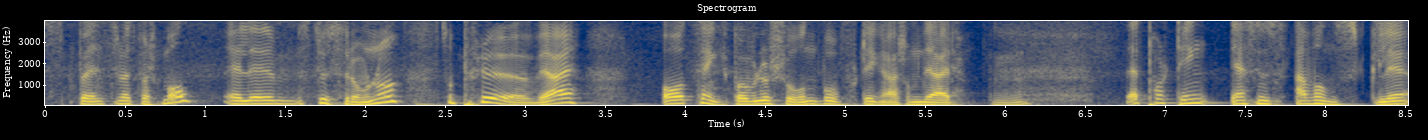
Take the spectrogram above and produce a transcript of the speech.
spør, stiller et spørsmål, eller stusser over noe, så prøver jeg å tenke på evolusjonen, på hvorfor ting er som de er. Det er et par ting jeg syns er vanskelig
